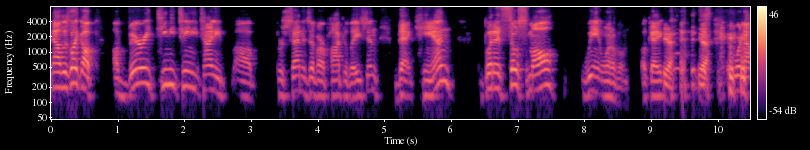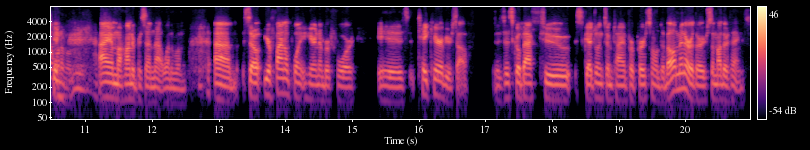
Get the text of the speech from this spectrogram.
now. There's like a a very teeny, teeny, tiny uh, percentage of our population that can, but it's so small. We ain't one of them. Okay. Yeah. Just, yeah. we're not one of them. I am 100% not one of them. Um, so, your final point here, number four, is take care of yourself. Does this go back to scheduling some time for personal development or are there some other things?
